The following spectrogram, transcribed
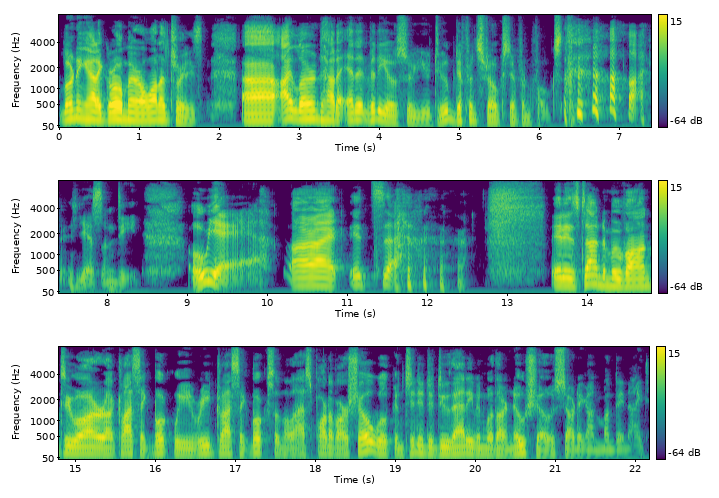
learning how to grow marijuana trees. Uh, I learned how to edit videos through YouTube. Different strokes, different folks. yes, indeed. Oh, yeah. All right. It's. Uh It is time to move on to our uh, classic book. We read classic books in the last part of our show. We'll continue to do that even with our no shows starting on Monday night.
